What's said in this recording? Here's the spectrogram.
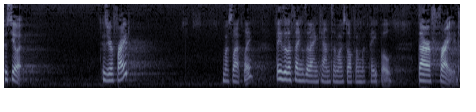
Pursue it. Because you're afraid? Most likely. These are the things that I encounter most often with people. They're afraid.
